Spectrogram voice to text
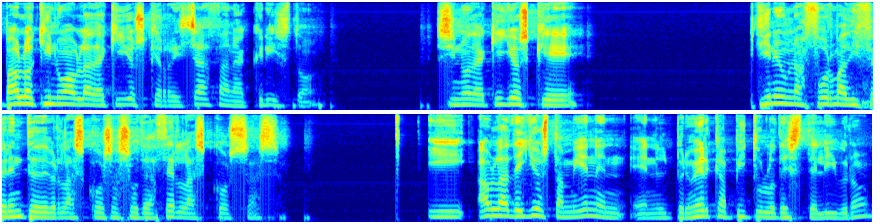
Pablo aquí no habla de aquellos que rechazan a Cristo, sino de aquellos que tienen una forma diferente de ver las cosas o de hacer las cosas. Y habla de ellos también en, el primer capítulo de este libro,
